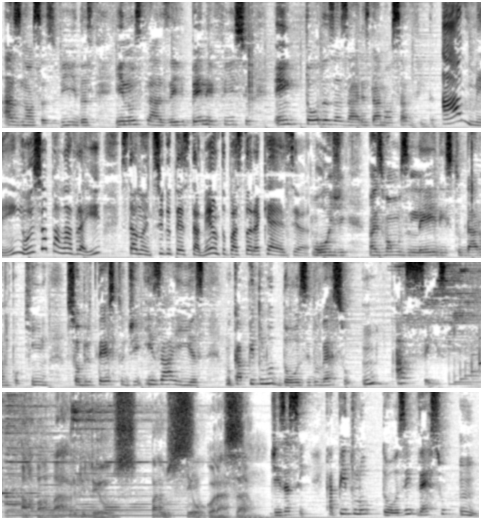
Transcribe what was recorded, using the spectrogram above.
as nossas vidas e nos trazer benefício em todas as áreas da nossa vida. Amém. Hoje a palavra aí está no Antigo Testamento, pastora Késia. Hoje nós vamos ler e estudar um pouquinho sobre o texto de Isaías, no capítulo 12, do verso 1 a 6. A palavra de Deus para o seu coração. Diz assim, capítulo 12, verso 1.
